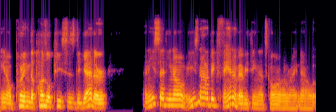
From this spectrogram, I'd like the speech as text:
you know putting the puzzle pieces together and he said, you know, he's not a big fan of everything that's going on right now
